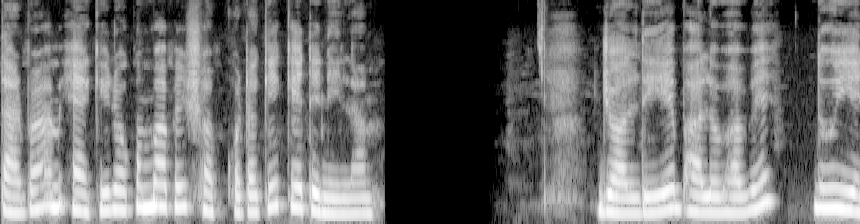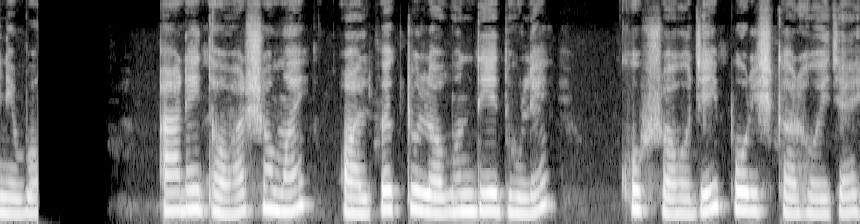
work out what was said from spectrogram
তারপর আমি একই রকমভাবে সব কটাকে কেটে নিলাম। জল দিয়ে ভালোভাবে ধুইয়ে নেব। আর এই ধোয়ার সময় অল্প একটু লবণ দিয়ে ধুলে খুব সহজেই পরিষ্কার হয়ে যায়।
